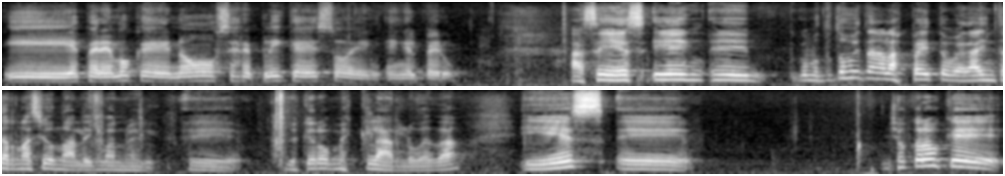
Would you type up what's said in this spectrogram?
y esperemos que no se replique eso en, el Perú. Así es, y, como tú te fuiste el aspecto ¿verdad? internacional, Manuel, eh, yo quiero mezclarlo, ¿verdad? Y es, eh, yo creo que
